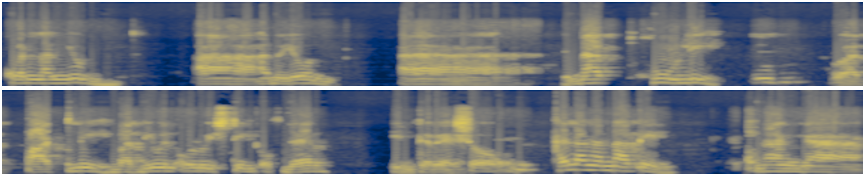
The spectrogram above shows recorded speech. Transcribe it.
kung lang yun. Ah, ano yun? Ah, not wholly, but partly. But they will always think of their interest. So, kailangan natin ng uh,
